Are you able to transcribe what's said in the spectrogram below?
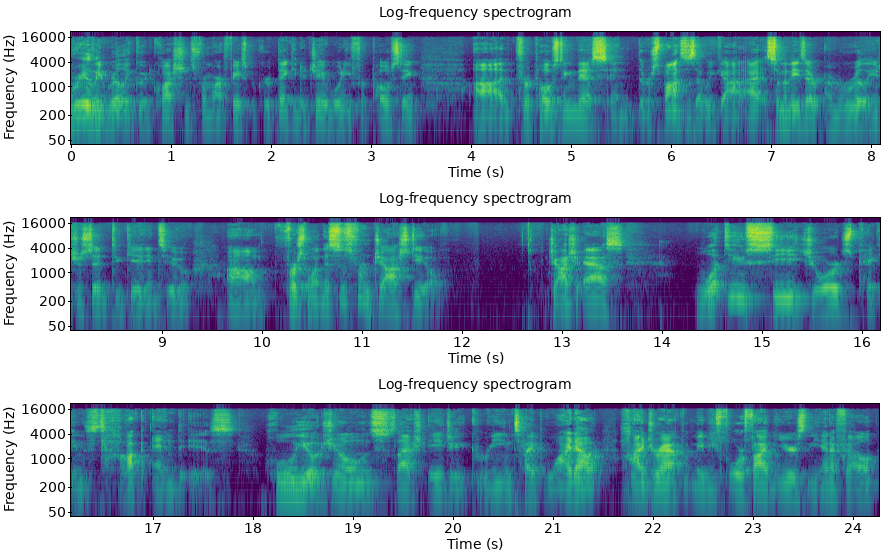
really really good questions from our Facebook group. Thank you to Jay Woody for posting uh, for posting this and the responses that we got. I, some of these are, I'm really interested to get into. Um, first one, this is from Josh Deal. Josh asks, "What do you see George Pickens' top end is?" Julio Jones slash AJ Green type wideout, high draft, maybe four or five years in the NFL.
